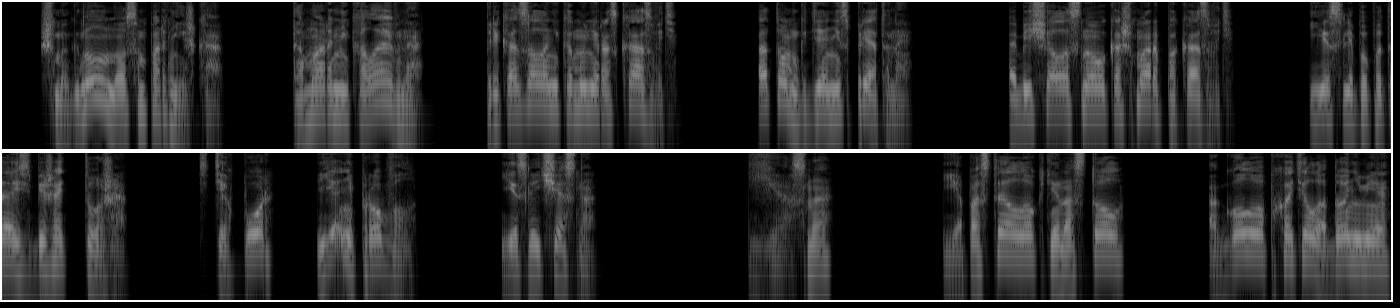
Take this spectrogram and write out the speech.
— шмыгнул носом парнишка. «Тамара Николаевна приказала никому не рассказывать о том, где они спрятаны. Обещала снова кошмары показывать, если попытаюсь сбежать тоже. С тех пор я не пробовал, если честно. Ясно. Я поставил локти на стол, а голову обхватил ладонями,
